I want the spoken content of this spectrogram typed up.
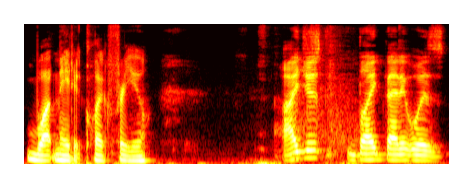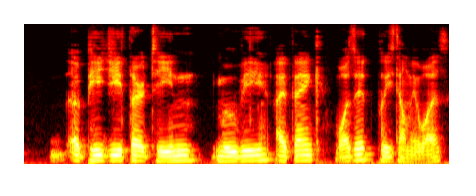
what made it click for you. I just like that it was a PG thirteen movie. I think was it? Please tell me it was.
